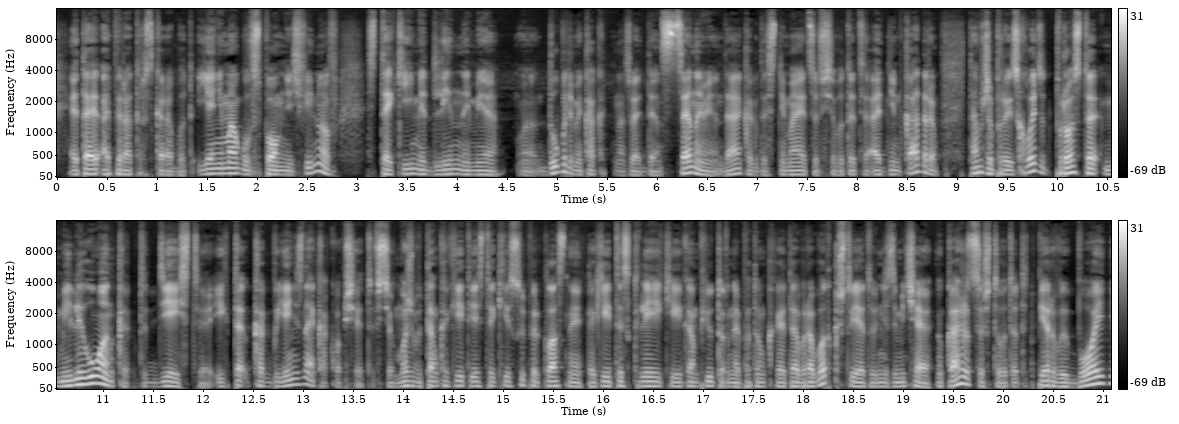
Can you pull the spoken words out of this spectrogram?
— это операторская работа. Я не могу вспомнить фильмов с такими длинными дублями, как это назвать, Дэн, сценами, да, когда снимается все вот это одним кадром, там же происходит просто миллион как-то действия. И как бы я не знаю, как вообще это все. Может быть, там какие-то есть такие супер классные какие-то склейки компьютерные, потом какая-то обработка, что я этого не замечаю. Но кажется, что вот этот первый бой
